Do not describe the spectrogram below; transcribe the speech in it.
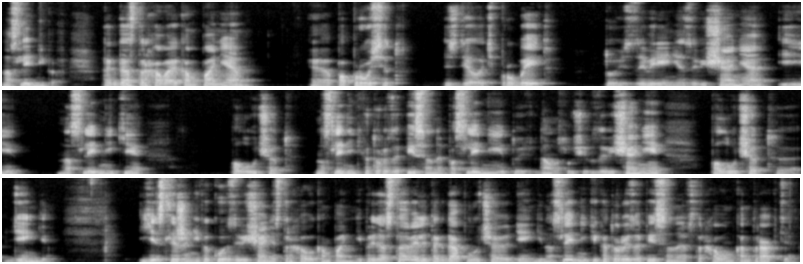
наследников, тогда страховая компания э, попросит сделать пробейт, то есть заверение завещания, и наследники получат наследники, которые записаны последние, то есть в данном случае в завещании, получат э, деньги. Если же никакое завещание страховой компании не предоставили, тогда получают деньги наследники, которые записаны в страховом контракте.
